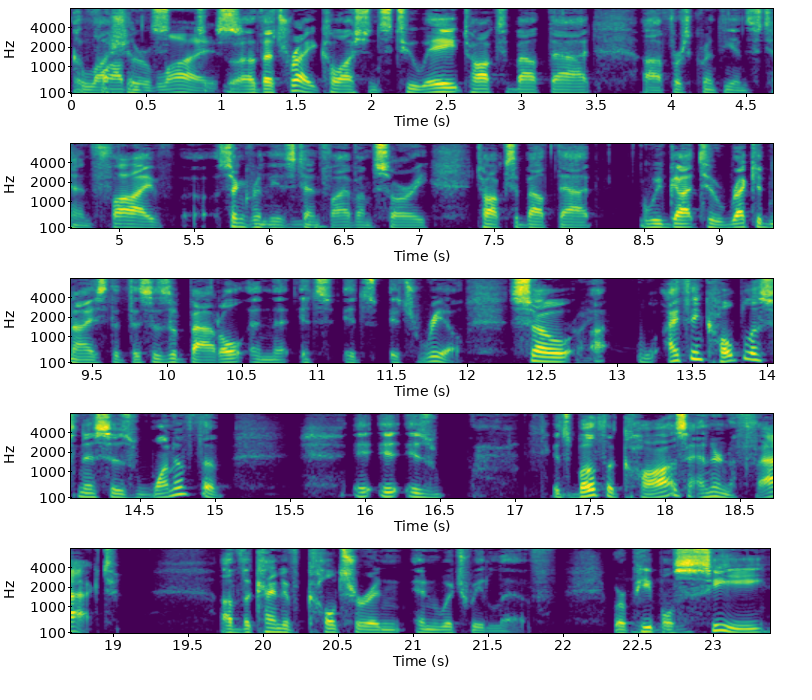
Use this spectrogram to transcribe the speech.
The father of lies. uh, that's right. Colossians 2 8 talks about that. Uh, 1 corinthians 10 5 uh, 2 corinthians Mm-hmm. 10 5 i'm sorry talks about that. We've got to recognize that this is a battle and that it's it's it's real. So uh, i think hopelessness is one of the is it's both a cause and an effect of the kind of culture in, in which we live, where people mm-hmm. see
